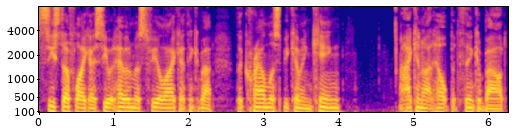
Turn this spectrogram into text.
see stuff like I see what heaven must feel like. I think about the crownless becoming king. I cannot help but think about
